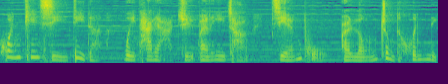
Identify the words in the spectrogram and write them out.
欢天喜地地为他俩举办了一场简朴而隆重的婚礼。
